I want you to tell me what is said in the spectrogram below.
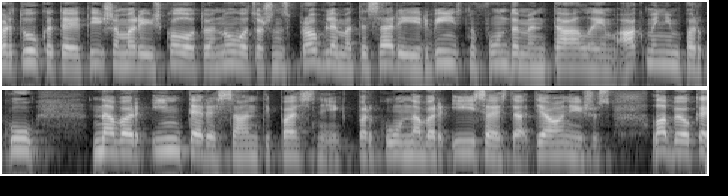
par to, ka te tiešām arī skolotāja novecošanas problēma, tas arī ir viens no fundamentālajiem akmeņiem, par ko nav interesanti pasniegt, par ko nav īsaistīt jauniešus. Labi, ok,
